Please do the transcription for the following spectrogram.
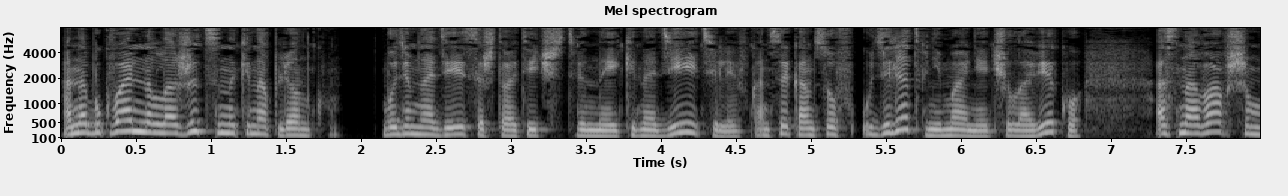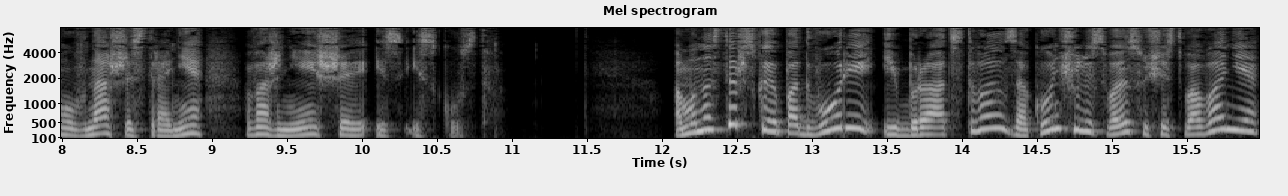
Она буквально ложится на кинопленку. Будем надеяться, что отечественные кинодеятели в конце концов уделят внимание человеку, основавшему в нашей стране важнейшее из искусств. А монастырское подворье и братство закончили свое существование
